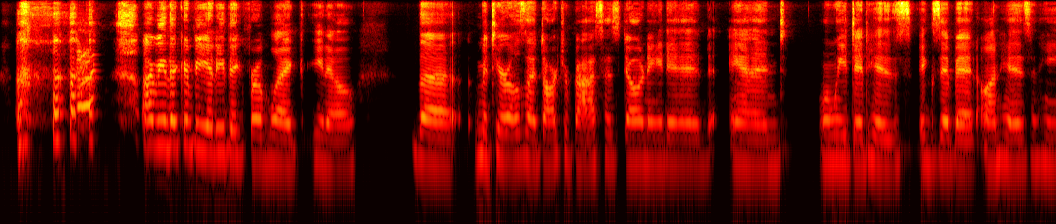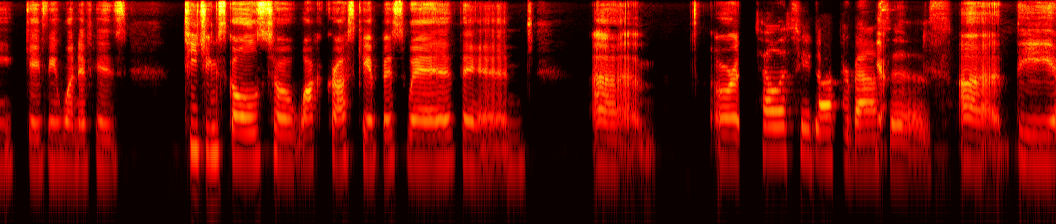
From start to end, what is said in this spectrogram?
I mean, there could be anything from like, you know, the materials that Dr. Bass has donated. And when we did his exhibit on his, and he gave me one of his teaching skulls to walk across campus with, and, um, or Tell us who Dr. Bass is. uh, the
